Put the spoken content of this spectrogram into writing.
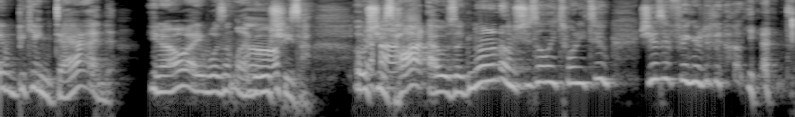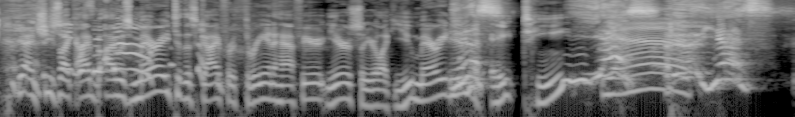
I became dad. You know, I wasn't like, oh, she's. Oh, she's hot. I was like, no, no, no. She's only 22. She hasn't figured it out yet. Yeah, and she's like, I, I was married to this guy for three and a half year, years. So you're like, you married him Yes. at 18? Yes. Yes.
